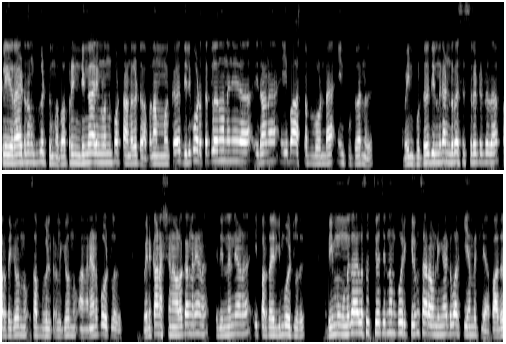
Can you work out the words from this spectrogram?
ക്ലിയർ ആയിട്ട് നമുക്ക് കിട്ടും. അപ്പൊ പ്രിന്റും കാര്യങ്ങളൊന്നും പൊട്ടാണ്ട് കിട്ടും. അപ്പോൾ നമുക്ക് ഇതിൽ കൊടുത്തിട്ടുള്ളതെന്ന് പറഞ്ഞു കഴിഞ്ഞാൽ ഇതാണ് ഈ ബാസ്റ്റപ്പ് ബോർഡിന്റെ ഇൻപുട്ട് വരുന്നത്. അപ്പോൾ ഇൻപുട്ട് ഇതിൽ നിന്ന് രണ്ട് റെസിസ്റ്റർ ഇട്ടിട്ട് അപ്പുറത്തേക്ക് വന്നു. സബ് ഫിൽറ്ററിലേക്ക് വന്നു. അങ്ങനെയാണ് പോയിട്ടുള്ളത്. അപ്പൊ ഇതിന്റെ കണക്ഷനുകളൊക്കെ അങ്ങനെയാണ്. ഇതിൽ തന്നെയാണ് ഇപ്പുറത്തായിരിക്കും പോയിട്ടുള്ളത്. അപ്പൊ ഈ മൂന്ന് കാലുള്ള സ്വിച്ച് വെച്ചിട്ട് നമുക്ക് ഒരിക്കലും സറൗണ്ടിങ് ആയിട്ട് വർക്ക് ചെയ്യാൻ പറ്റില്ല. അപ്പൊ അത്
